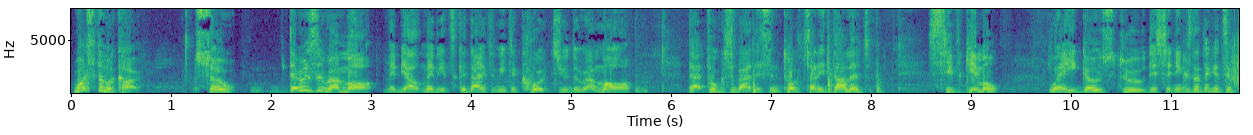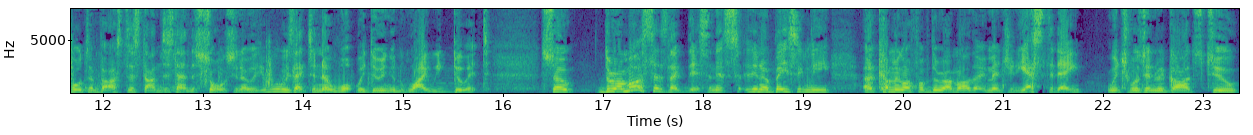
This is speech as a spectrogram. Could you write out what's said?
what's the makar? So there is a Ramah. Maybe I'll, maybe it's good for me to quote you the Ramah that talks about this in Tov Tzadi Dalad, Siv Gimel, where he goes through this inning, because I think it's important for us just to understand the source. You know, we always like to know what we're doing and why we do it. So the Ramah says like this, and it's you know basically uh, coming off of the Ramah that we mentioned yesterday, which was in regards to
